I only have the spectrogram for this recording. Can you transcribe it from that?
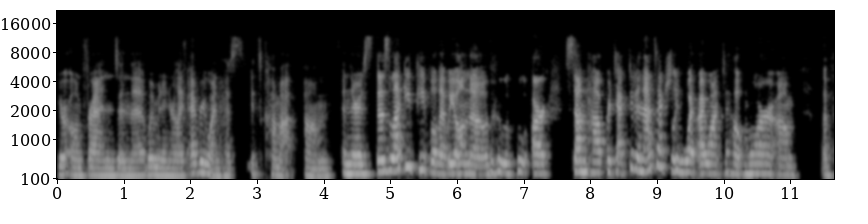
your own friends and the women in your life, everyone has it's come up. Um, and there's those lucky people that we all know who who are somehow protected, and that's actually what I want to help more um, of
